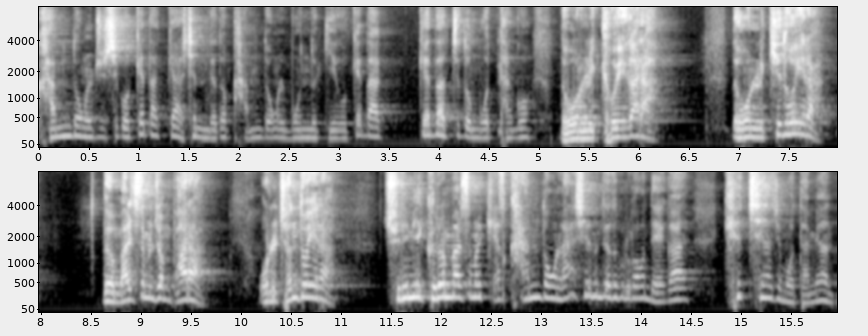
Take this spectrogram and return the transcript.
감동을 주시고 깨닫게 하시는데도 감동을 못 느끼고 깨닫, 깨닫지도 못하고 너 오늘 교회 가라 너 오늘 기도해라 너 말씀을 좀 봐라. 오늘 전도해라. 주님이 그런 말씀을 계속 감동을 하시는데도 불구하고 내가 캐치하지 못하면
